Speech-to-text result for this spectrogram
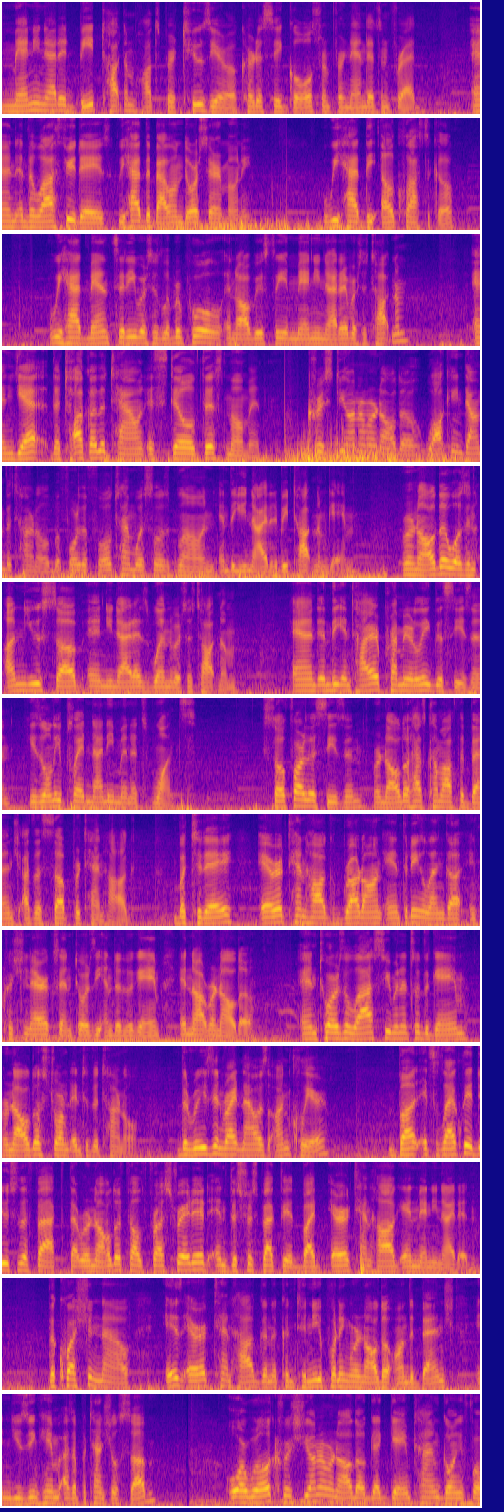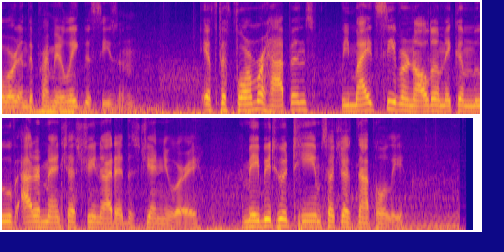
Man United beat Tottenham Hotspur 2-0 courtesy goals from Fernandes and Fred. And in the last few days, we had the Ballon d'Or ceremony. We had the El Clasico. We had Man City versus Liverpool and obviously Man United versus Tottenham. And yet, the talk of the town is still this moment. Cristiano Ronaldo walking down the tunnel before the full-time whistle is blown in the United v Tottenham game. Ronaldo was an unused sub in United's win versus Tottenham. And in the entire Premier League this season, he's only played 90 minutes once. So far this season, Ronaldo has come off the bench as a sub for Ten Hag. But today, Erik Ten Hag brought on Anthony Elanga and Christian Eriksen towards the end of the game and not Ronaldo. And towards the last few minutes of the game, Ronaldo stormed into the tunnel. The reason right now is unclear, but it's likely due to the fact that Ronaldo felt frustrated and disrespected by Erik Ten Hag and Man United. The question now is Erik Ten Hag going to continue putting Ronaldo on the bench and using him as a potential sub? Or will Cristiano Ronaldo get game time going forward in the Premier League this season? If the former happens, we might see Ronaldo make a move out of Manchester United this January, maybe to a team such as Napoli.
